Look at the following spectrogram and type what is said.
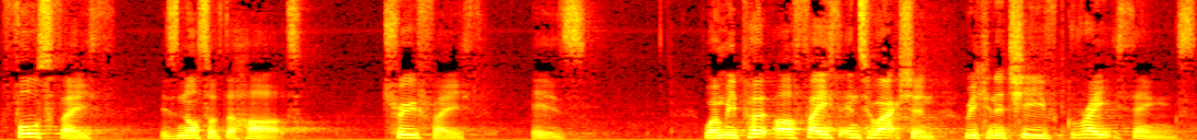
False faith is not of the heart, true faith is. When we put our faith into action, we can achieve great things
